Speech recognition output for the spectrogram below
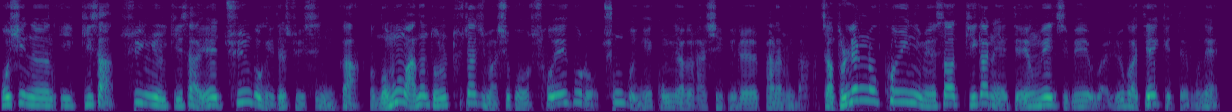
보시는 이 기사, 수익률 기사의 주인공이 될 수 있으니까 너무 많은 돈을 투자하지 마시고 소액으로 충분히 공략을 하시기를 바랍니다. 자, 블랙록 코인임에서 기간에 대형 매집이 완료가 되었기 때문에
